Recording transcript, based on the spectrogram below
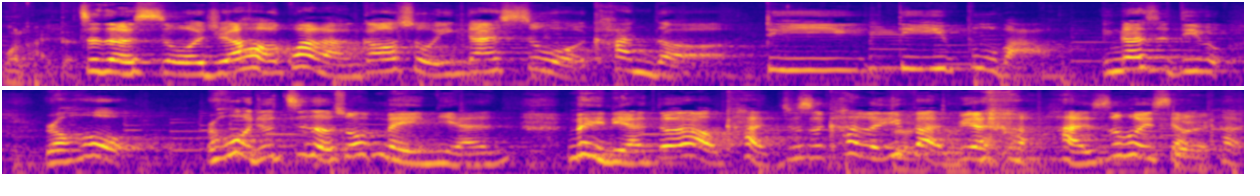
过来的。真的是，我觉得好《灌篮高手》应该是我看的第一第一部吧，应该是第一部。然后，然后我就记得说，每年每年都要看，就是看了一百遍还是会想看。，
